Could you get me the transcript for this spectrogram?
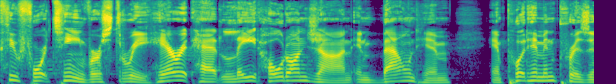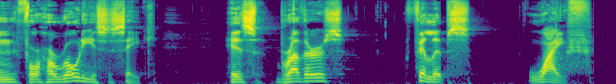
Matthew 14, verse 3 Herod had laid hold on John and bound him and put him in prison for Herodias' sake, his brother's Philip's wife.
